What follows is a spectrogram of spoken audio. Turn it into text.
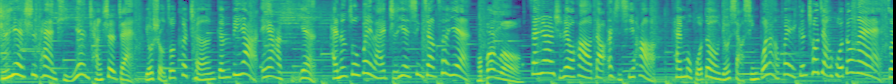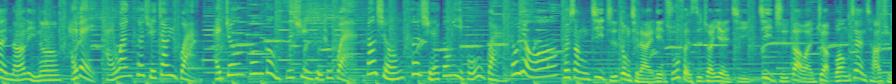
职业试探体验常设展有手作课程跟 VR、AR 体验，还能做未来职业性向测验。好棒哦！三月二十六号到二十七号开幕活动有小型博览会跟抽奖活动哎，在哪里呢？台北台湾科学教育馆、台中公共资讯图书馆、高雄科学公益博物馆都有哦。快上技职动起来脸书粉丝专业及技职大玩 Job 网站查询。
